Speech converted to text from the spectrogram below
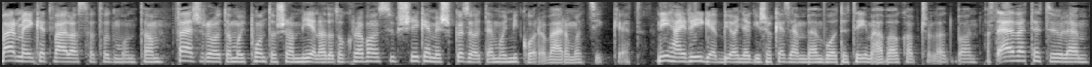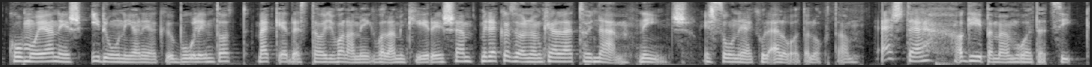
Bármelyiket választhatod, mondtam. Felsoroltam, hogy pontosan milyen adatokra van szükségem, és közöltem, hogy mikorra várom a cikket. Néhány régebbi anyag is a kezemben volt a témával kapcsolatban. Azt elvette tőlem, komolyan és irónia nélkül bólintott, megkérdezte, hogy van-e még valami kérésem, mire közölnöm kellett, hogy nem, nincs, és szó nélkül eloldalogtam. Este a gépemen volt a cikk.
